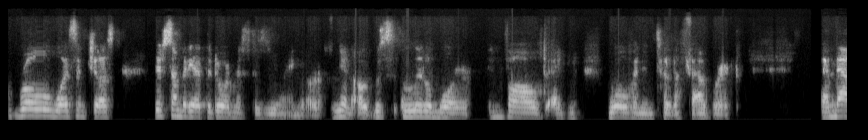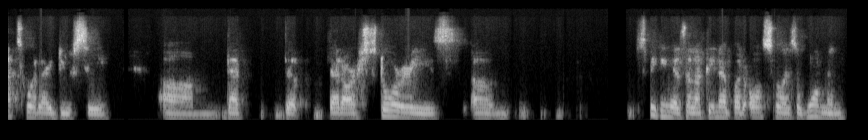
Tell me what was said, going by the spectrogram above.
role wasn't just there's somebody at the door, Mrs. Ewing, or you know, it was a little more involved and woven into the fabric and that's what I do see. Um, that that that our stories, um, speaking as a Latina, but also as a woman,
